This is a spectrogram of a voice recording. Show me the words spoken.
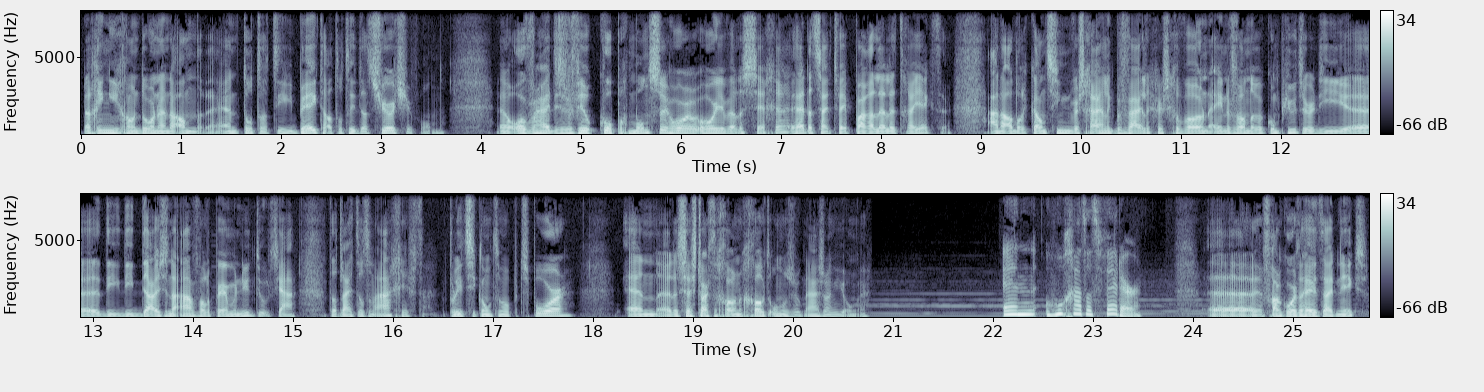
dan ging hij gewoon door naar de andere. En totdat hij beet had, tot hij dat shirtje won. De overheid is een veel koppig monster, hoor, hoor je wel eens zeggen. Hè, dat zijn twee parallele trajecten. Aan de andere kant zien waarschijnlijk beveiligers gewoon een of andere computer die, uh, die, die duizenden aanvallen per minuut doet. Ja, dat leidt tot een aangifte. De politie komt hem op het spoor. En uh, dus zij starten gewoon een groot onderzoek naar zo'n jongen. En hoe gaat dat verder? Uh, Frank hoort de hele tijd niks.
